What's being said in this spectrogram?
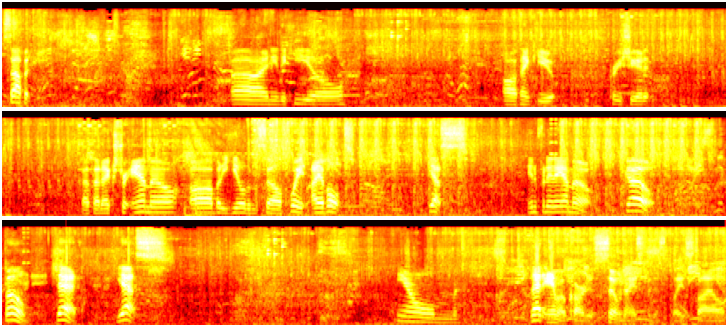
Stop it. Uh, I need a heal. Oh, thank you. Appreciate it. Got that extra ammo. Oh, but he healed himself. Wait, I have ult. Yes. Infinite ammo. Go. Boom. Dead. Yes. Yum. That ammo card is so nice for this playstyle.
